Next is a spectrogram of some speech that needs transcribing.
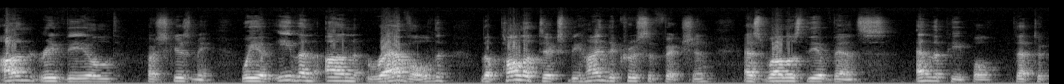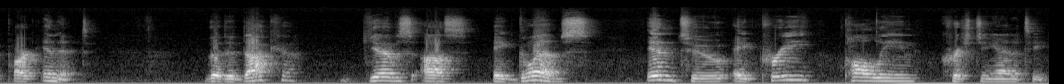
unrevealed, or excuse me, we have even unraveled the politics behind the crucifixion as well as the events and the people that took part in it. The Didache gives us a glimpse into a pre Pauline Christianity.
